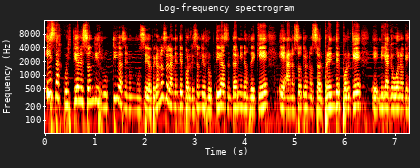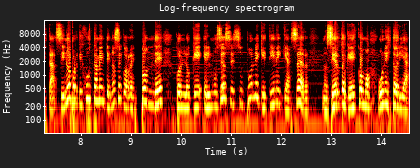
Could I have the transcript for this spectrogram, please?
esas cuestiones son disruptivas en un museo, pero no solamente porque son disruptivas en términos de que eh, a nosotros nos sorprende porque eh, mira qué bueno que está, sino porque justamente no se corresponde con lo que el museo se supone que tiene que hacer, ¿no es cierto? Que es como una historia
